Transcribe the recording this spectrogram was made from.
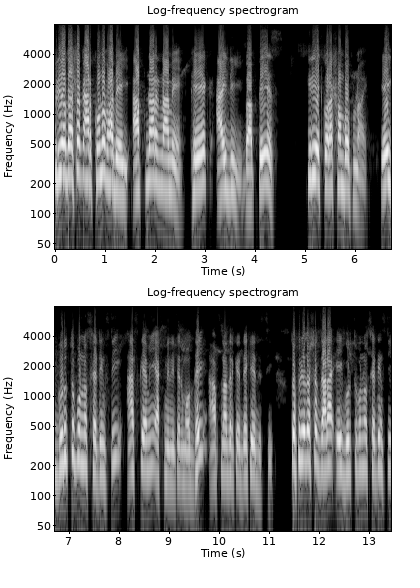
প্রিয় দর্শক, আর কোনোভাবেই আপনার নামে ফেক আইডি বা পেজ ক্রিয়েট করা সম্ভব নয়। এই গুরুত্বপূর্ণ সেটিংসটি আজকে আমি এক মিনিটের মধ্যেই আপনাদেরকে দেখিয়ে দিচ্ছি। তো প্রিয় দর্শক, যারা এই গুরুত্বপূর্ণ সেটিংসটি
